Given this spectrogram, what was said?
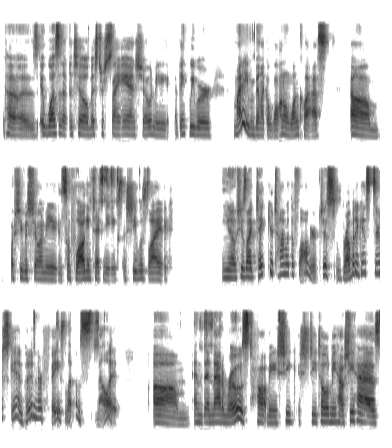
because it wasn't until Mr. Cyan showed me, I think we were might have even been like a one-on-one class um where she was showing me some flogging techniques and she was like you know she's like take your time with the flogger just rub it against their skin put it in their face and let them smell it um and then madame rose taught me she she told me how she has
